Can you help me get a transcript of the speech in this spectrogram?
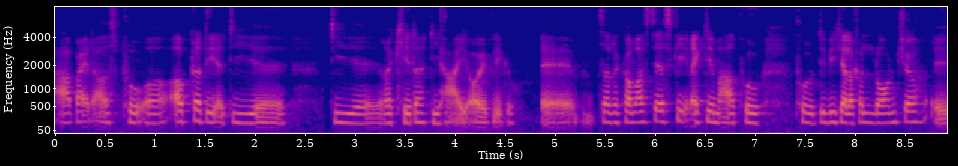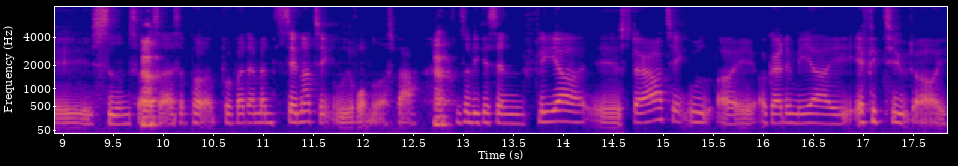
arbejder også på at opgradere de, øh, de øh, raketter, de har i øjeblikket. Øh, så der kommer også til at ske rigtig meget på, på det, vi kalder for launcher-siden, øh, så ja. altså, altså på, på, hvordan man sender ting ud i rummet også bare. Ja. Så, så vi kan sende flere øh, større ting ud og, øh, og gøre det mere øh, effektivt og,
